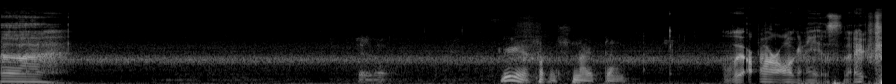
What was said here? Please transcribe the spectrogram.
Uh, You're gonna fucking snipe them. we're, we're all gonna get sniped.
